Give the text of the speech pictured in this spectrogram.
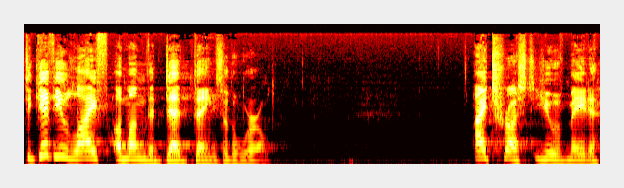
to give you life among the dead things of the world? I trust you have made a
